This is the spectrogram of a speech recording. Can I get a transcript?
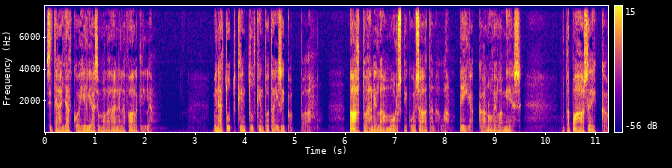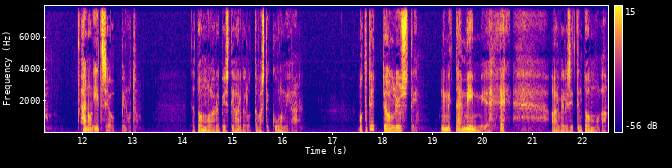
Sitä hän jatkoi hiljaisemmalla äänellä Falkille. Minä tutkin, tutkin tuota isipappaa. Tahto hänellä on morski kuin saatanalla, peijakkaa novella mies. Mutta paha seikka. Hän on itse oppinut. Ja Tommola rypisti arveluttavasti kulmiaan. Mutta tyttö on lysti, nimittäin Mimmie, arveli sitten Tommola.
